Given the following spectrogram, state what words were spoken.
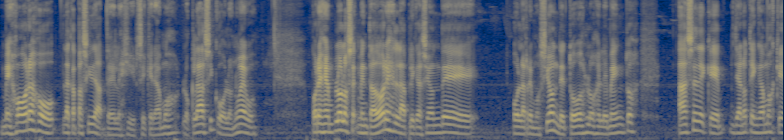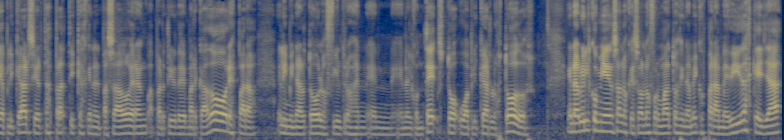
mejoras o la capacidad de elegir si queremos lo clásico o lo nuevo. Por ejemplo, los segmentadores, la aplicación de o la remoción de todos los elementos hace de que ya no tengamos que aplicar ciertas prácticas que en el pasado eran a partir de marcadores para eliminar todos los filtros en, el contexto o aplicarlos todos. En abril comienzan los que son los formatos dinámicos para medidas que ya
